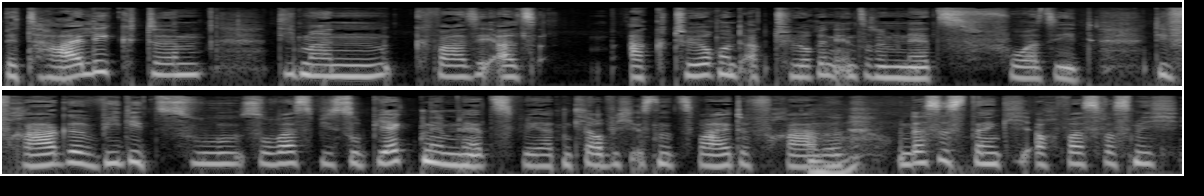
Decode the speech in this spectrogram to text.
Beteiligte, die man quasi als Akteure und Akteurinnen in so einem Netz vorsieht. Die Frage, wie die zu sowas wie Subjekten im Netz werden, glaube ich, ist eine zweite Frage. Mhm. Und das ist, denke ich, auch was, was mich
